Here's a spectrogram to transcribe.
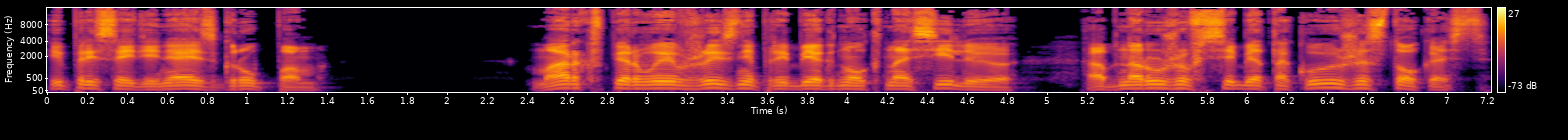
и присоединяясь к группам. Марк впервые в жизни прибегнул к насилию, обнаружив в себе такую жестокость,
